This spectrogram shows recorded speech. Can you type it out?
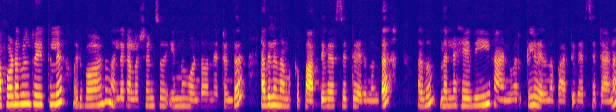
അഫോർഡബിൾ റേറ്റിൽ ഒരുപാട് നല്ല കളക്ഷൻസ് ഇന്നും കൊണ്ടുവന്നിട്ടുണ്ട്. അതിൽ നമുക്ക് പാർട്ടി വെയർ സെറ്റ് വരുന്നുണ്ട്. അതും നല്ല ഹെവി ഹാൻഡ് വർക്കിൽ വരുന്ന പാർട്ടി വെയർ സെറ്റാണ്.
